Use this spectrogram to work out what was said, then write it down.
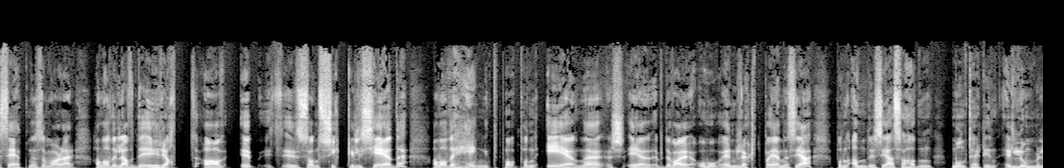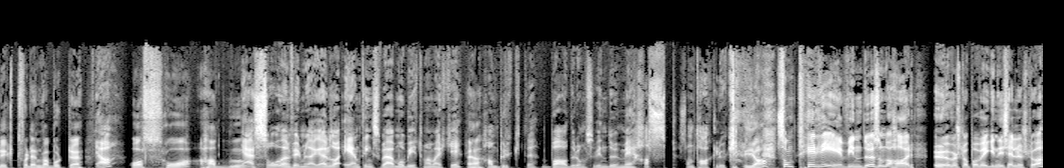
setene som var der. Han hadde lagd ratt av sånn sykkelkjede. Han hadde hengt på på den ene Det var en løkt på ene sida. På den andre sida så hadde han montert inn en lommelykt, for den var borte. Ja, Og så hadde han jeg så den filmen der, Geir. Det var én ting som jeg må bite meg merke i. Ja. Han brukte baderomsvindu med hasp som takluke. Ja, Sånn trevindu som du har øverst oppå veggen i kjellerstua,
